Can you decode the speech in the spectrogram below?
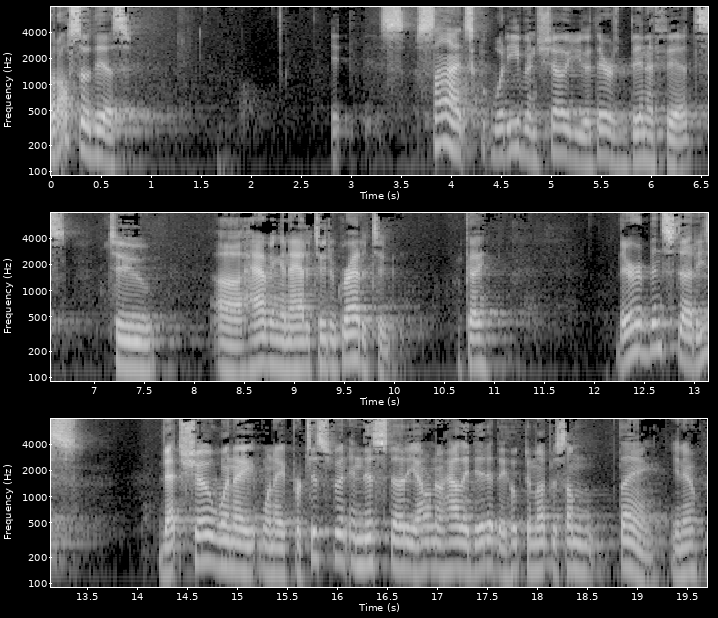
But also this, it, science would even show you that there's benefits to uh, having an attitude of gratitude. Okay? There have been studies that show when a, when a participant in this study, I don't know how they did it, they hooked them up to something, you know?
